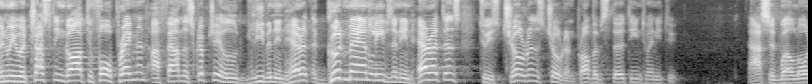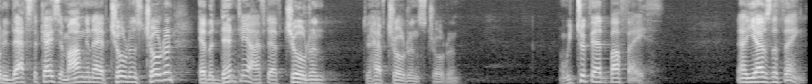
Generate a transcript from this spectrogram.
When we were trusting God to fall pregnant, I found the scripture, he'll leave an inheritance. A good man leaves an inheritance to his children's children. Proverbs 13, 22. I said, Well, Lord, if that's the case, if I'm going to have children's children, Evidently, I have to have children to have children's children. And we took that by faith. Now, here's the thing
